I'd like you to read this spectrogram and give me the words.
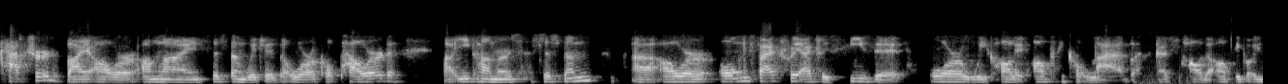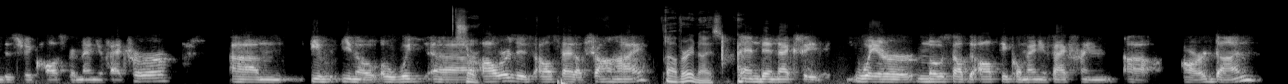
captured by our online system, which is an Oracle powered uh, e-commerce system, uh, our own factory actually sees it or we call it optical lab. That's how the optical industry calls the manufacturer. Um, you, you know, we, uh, sure. ours is outside of Shanghai. Oh, very nice. And then actually, where most of the optical manufacturing uh, are done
